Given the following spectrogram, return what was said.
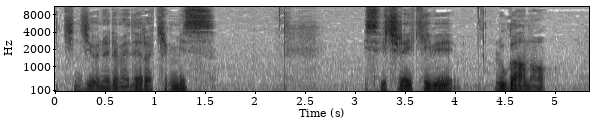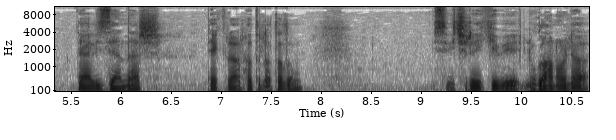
ikinci önelemede rakibimiz İsviçre ekibi Lugano değerli izleyenler tekrar hatırlatalım. İsviçre ekibi Lugano ile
